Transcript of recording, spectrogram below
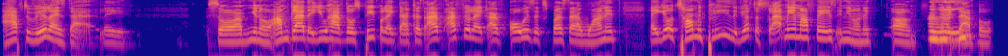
I have to realize that. Like, so I'm, you know, I'm glad that you have those people like that because I I feel like I've always expressed that I wanted, like, yo, tell me please if you have to slap me in my face and you know, an, um, mm-hmm. an example,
